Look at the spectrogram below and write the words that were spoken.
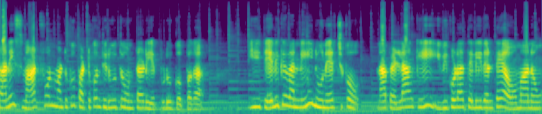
కానీ స్మార్ట్ ఫోన్ మటుకు పట్టుకొని తిరుగుతూ ఉంటాడు ఎప్పుడూ గొప్పగా. ఈ తేలికవన్నీ నువ్వు నేర్చుకో. నా పెళ్ళాంకి ఇవి కూడా తెలియదంటే అవమానం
